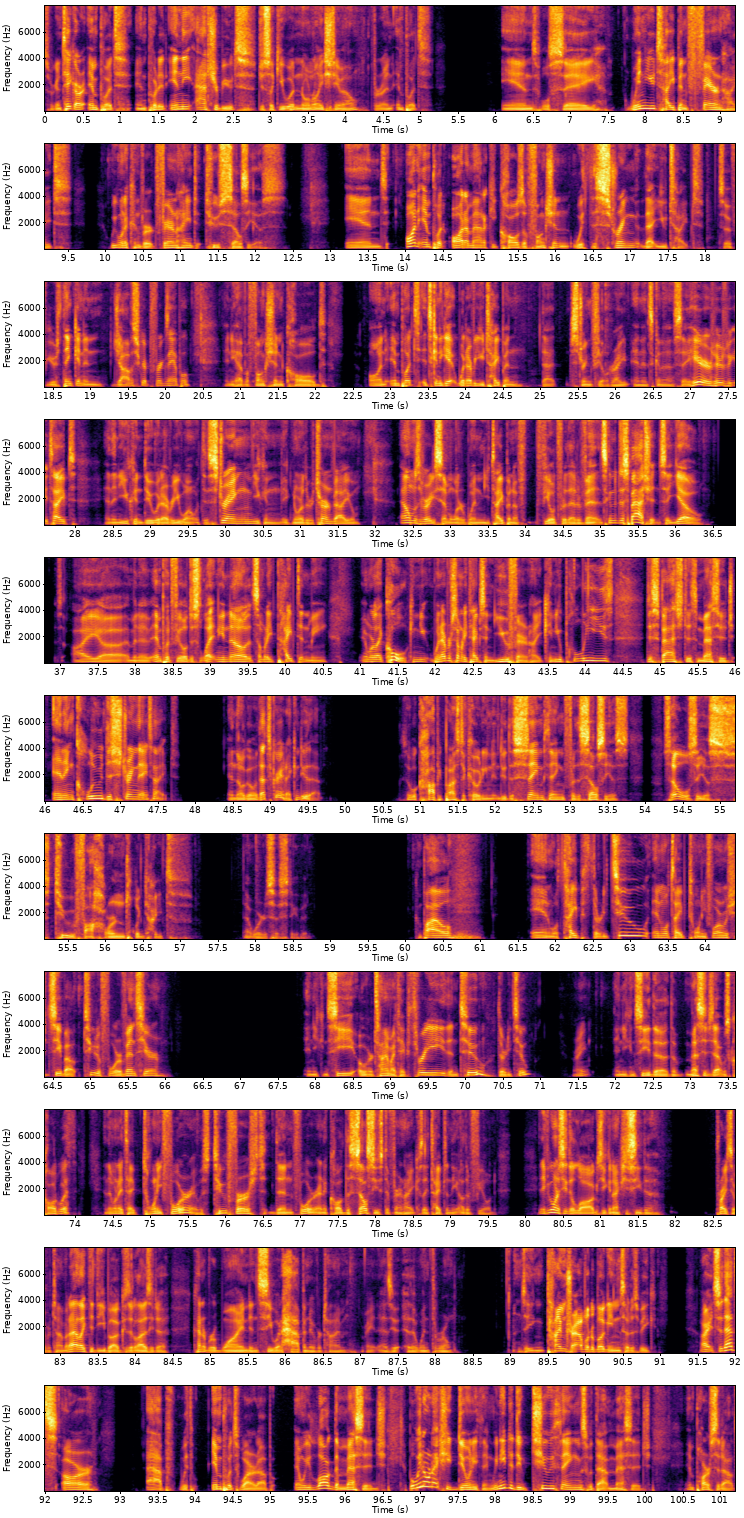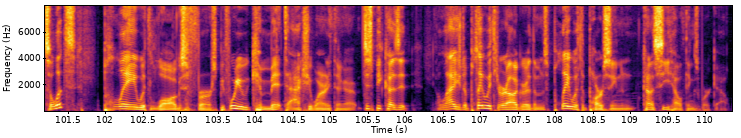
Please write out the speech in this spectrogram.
So we're going to take our input and put it in the attributes, just like you would in normal HTML for an input. And we'll say, when you type in Fahrenheit, we want to convert Fahrenheit to Celsius. And on input automatically calls a function with the string that you typed. So if you're thinking in JavaScript, for example, and you have a function called on input, it's going to get whatever you type in that string field, right? And it's going to say, here, here's what you typed and then you can do whatever you want with this string. You can ignore the return value. Elm is very similar. When you type in a field for that event, it's going to dispatch it and say, yo, I uh, am in an input field, just letting you know that somebody typed in me. And we're like, cool. Can you, whenever somebody types in you Fahrenheit, can you please dispatch this message and include the string they typed? And they'll go, that's great. I can do that. So we'll copy pasta coding and do the same thing for the Celsius. Celsius to Fahrenheit. That word is so stupid. Compile, and we'll type 32, and we'll type 24. And we should see about two to four events here. And you can see over time, I type three, then two, 32, right? And you can see the, the message that was called with. And then when I typed 24, it was two first, then four, and it called the Celsius to Fahrenheit because I typed in the other field. And if you want to see the logs, you can actually see the price over time. But I like to debug because it allows you to kind of rewind and see what happened over time, right, as, you, as it went through. And so you can time travel debugging, so to speak. All right, so that's our app with inputs wired up. And we log the message, but we don't actually do anything. We need to do two things with that message and parse it out. So let's play with logs first before you commit to actually wire anything out, just because it allows you to play with your algorithms, play with the parsing, and kind of see how things work out.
